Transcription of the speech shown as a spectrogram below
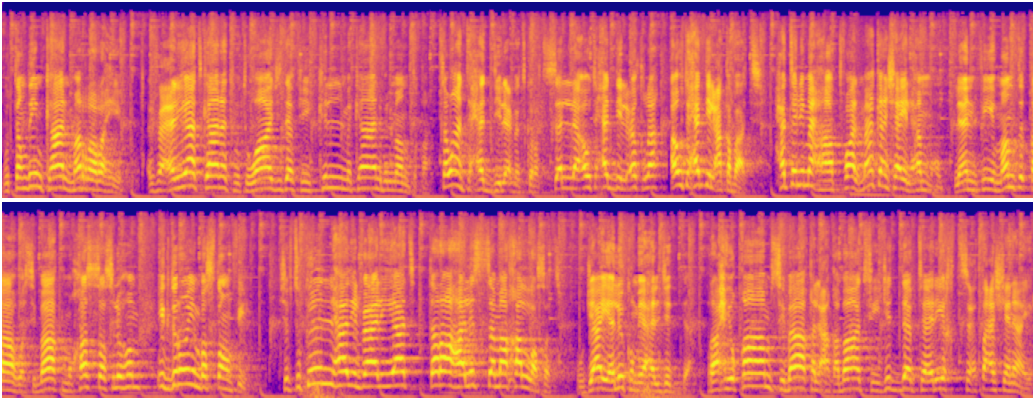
والتنظيم كان مرة رهيب. الفعاليات كانت متواجدة في كل مكان بالمنطقة، سواء تحدي لعبة كرة السلة أو تحدي العقلة أو تحدي العقبات. حتى اللي معها أطفال ما كان شايل همهم، لأن في منطقة وسباق مخصص لهم يقدرون ينبسطون فيه. شفتوا كل هذه الفعاليات تراها لسه ما خلصت وجاية لكم يا أهل جدة. راح يقام سباق العقبات في جدة بتاريخ 19 يناير.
